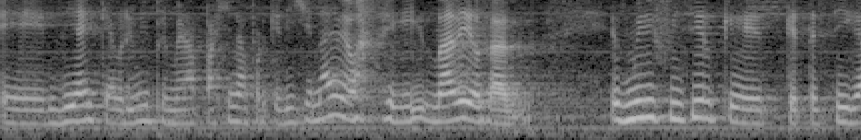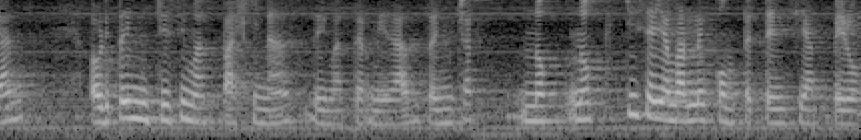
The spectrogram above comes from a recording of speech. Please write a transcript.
eh, el día en que abrí mi primera página porque dije, nadie me va a seguir, nadie, o sea, es muy difícil que, que te sigan. Ahorita hay muchísimas páginas de maternidad, hay mucha no, no quise llamarle competencia, pero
